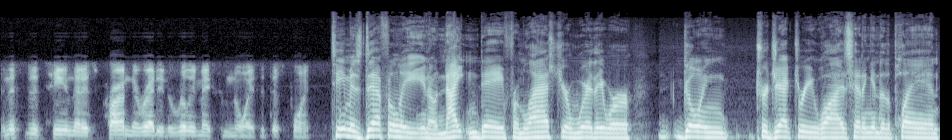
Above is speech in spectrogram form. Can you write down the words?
And this is a team that is primed and ready to really make some noise at this point. Team is definitely, you know, night and day from last year where they were going trajectory wise heading into the play in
